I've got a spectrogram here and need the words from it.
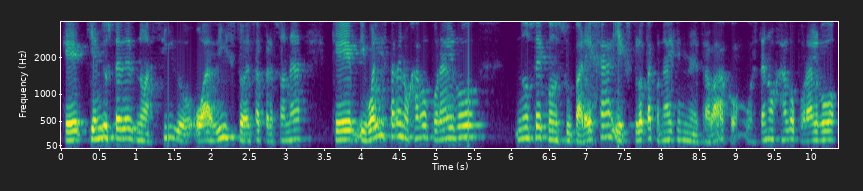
que quién de ustedes no ha sido o ha visto a esa persona que igual estaba enojado por algo no sé, con su pareja y explota con alguien en el trabajo, o está enojado por algo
